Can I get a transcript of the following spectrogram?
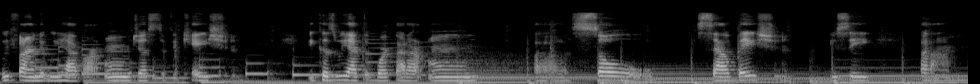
We find that we have our own justification because we have to work out our own uh, soul salvation. You see, um,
